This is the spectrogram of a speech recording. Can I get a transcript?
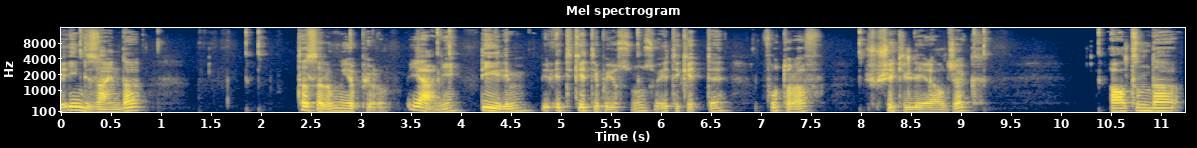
ve InDesign'da tasarımı yapıyorum. Yani diyelim bir etiket yapıyorsunuz ve etikette fotoğraf şu şekilde yer alacak. Altında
